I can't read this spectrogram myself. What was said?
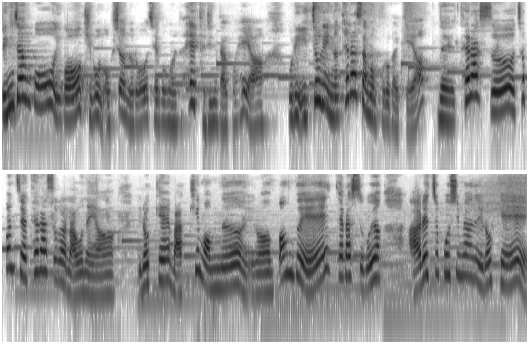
냉장고 이거 기본 옵션으로 제공을 해드린다고 해요. 우리 이쪽에 있는 테라스 한번 보러 갈게요. 네, 테라스 첫 번째 테라스가 나오네요. 이렇게 막힘 없는 이런 뻥드의 테라스고요. 아래쪽 보시면 이렇게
